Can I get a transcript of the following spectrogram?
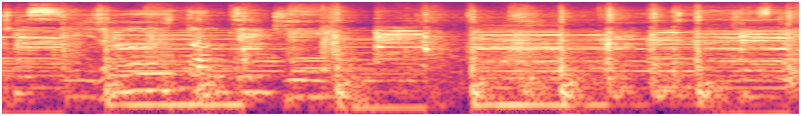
Kesi żartantyki Kieski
